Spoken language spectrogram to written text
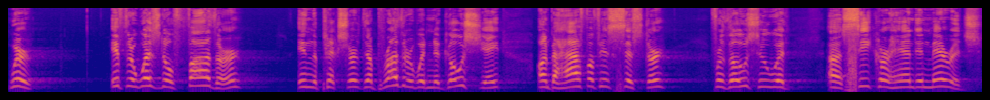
where if there was no father in the picture, the brother would negotiate on behalf of his sister for those who would uh, seek her hand in marriage.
